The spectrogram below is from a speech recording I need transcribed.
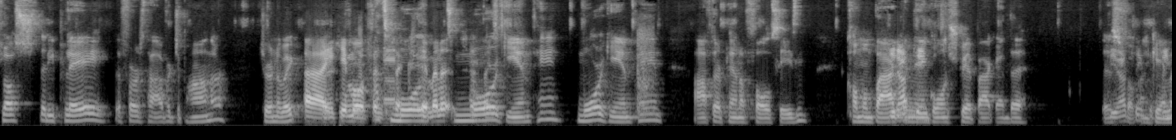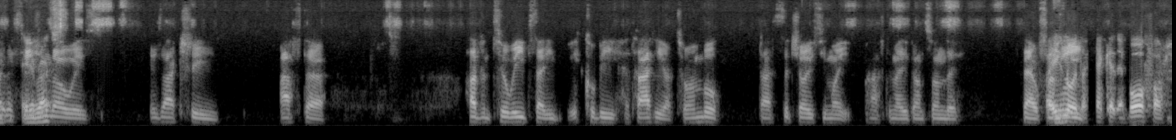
Plus, did he play the first half of Japan there during the week? Uh, he came off in That's 60 more, minutes. it's more game time, more game time after playing a full season, coming back Do you not and then going straight back into this you fucking think the game bigger at decision Ibrox. though is is actually after having two weeks that he, it could be Hatate or Turnbull. That's the choice he might have to make on Sunday. Now for He's me, not the kick at the ball first.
